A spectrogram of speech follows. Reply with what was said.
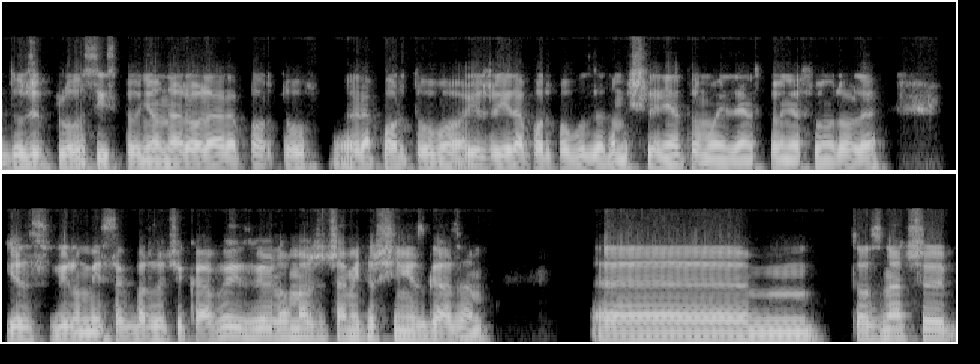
duży plus i spełniona rola raportów, raportu, bo jeżeli raport pobudza do myślenia, to moim zdaniem spełnia swoją rolę. Jest w wielu miejscach bardzo ciekawy i z wieloma rzeczami też się nie zgadzam. To znaczy,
